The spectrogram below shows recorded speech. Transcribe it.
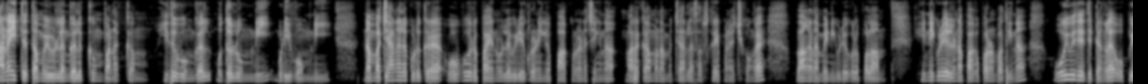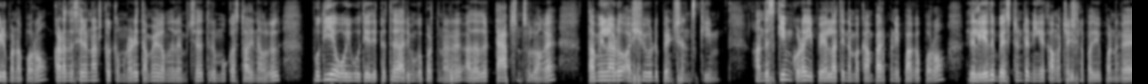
அனைத்து தமிழ் உள்ளங்களுக்கும் வணக்கம். இது உங்கள் முதலும் நீ முடிவும் நீ. நம்ம சேனலில் கொடுக்குற ஒவ்வொரு பயனுள்ள வீடியோக்களும் நீங்கள் பார்க்கணும்னு நினச்சிங்கன்னா மறக்காமல் நம்ம சேனலை சப்ஸ்கிரைப் பண்ணி வச்சுக்கோங்க. வாங்க நம்ம இன்னைக்கு வீடியோக்குள்ள போகலாம் இன்னைக்கு வீடியோ என்ன பார்க்க போகிறோம்னு பார்த்தீங்கன்னா ஓய்வூதிய திட்டங்களை ஒப்பீடு பண்ண போகிறோம் கடந்த சில நாட்களுக்கு முன்னாடி தமிழக முதலமைச்சர் திரு மு ஸ்டாலின் அவர்கள் புதிய ஓய்வூதிய திட்டத்தை அறிமுகப்படுத்தினார். அதாவது டேப்ஸ்னு சொல்லுவாங்க. தமிழ்நாடு அஷ்யூர்டு பென்ஷன் ஸ்கீம் அந்த ஸ்கீம் கூட இப்போ எல்லாத்தையும் நம்ம கம்பேர் பண்ணி பார்க்க போகிறோம் இதில் எது பெஸ்ட்டுன்ட்டு நீங்கள் கமெண்ட் செக்ஷனில் பதிவு பண்ணுங்கள்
